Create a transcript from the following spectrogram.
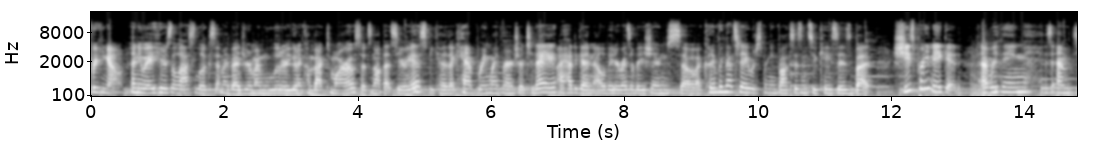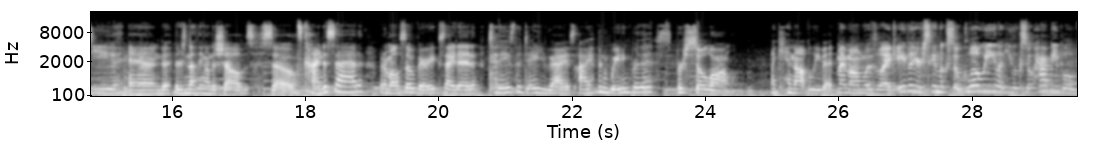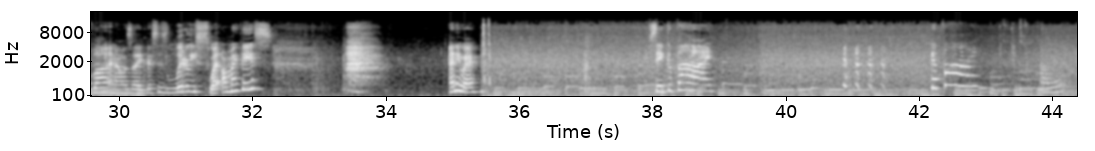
freaking out. Anyway, here's the last looks at my bedroom. I'm literally gonna come back tomorrow, so it's not that serious because I can't bring my furniture today. I had to get an elevator reservation, so I couldn't bring that today. We're just bringing boxes and suitcases, but she's pretty naked. Everything is empty and there's nothing on the shelves, so it's kind of sad, but I'm also very excited. Today's the day, you guys. I have been waiting for this for so long. I cannot believe it. My mom was like, Ava, your skin looks so glowy, like you look so happy, blah, blah, blah. And I was like, this is literally sweat on my face. anyway. Say goodbye. goodbye.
